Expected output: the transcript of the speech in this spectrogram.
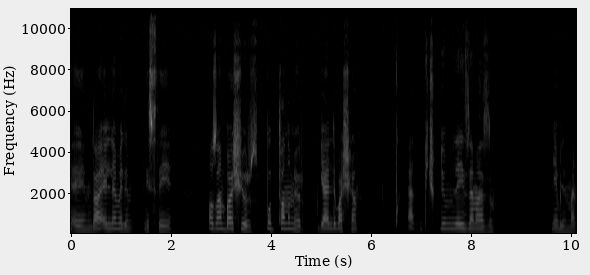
eee, daha ellemedim listeyi. O zaman başlıyoruz. Bu tanımıyorum. Geldi başkan. Ben küçüklüğümde izlemezdim. Ne bileyim ben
